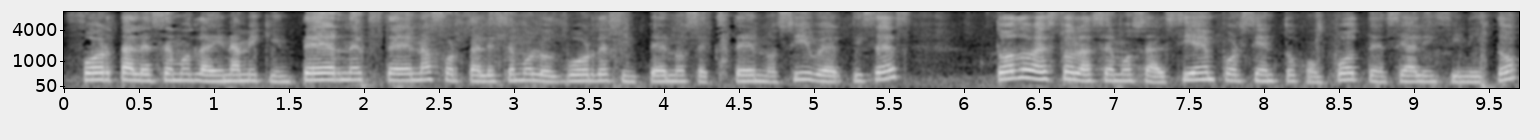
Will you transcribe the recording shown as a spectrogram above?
fortalecemos la dinámica interna, externa, fortalecemos los bordes internos, externos y vértices. Todo esto lo hacemos al 100% con potencial infinito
